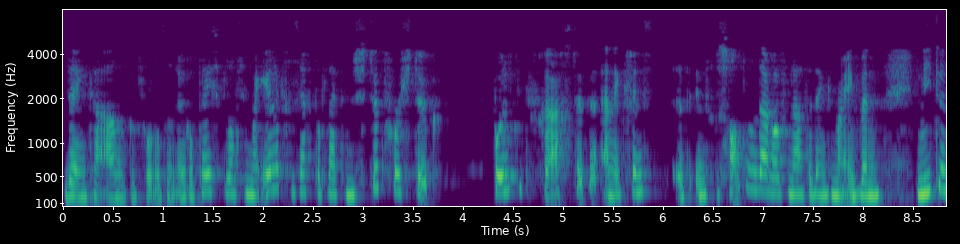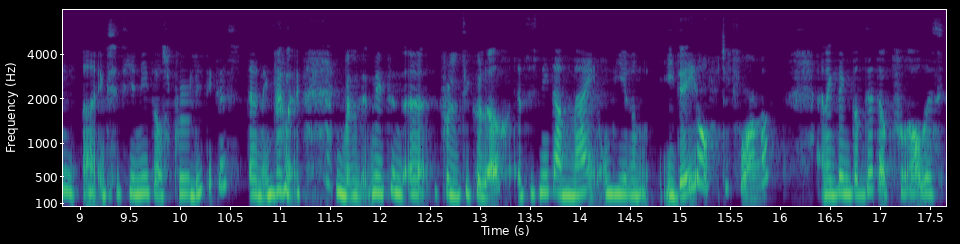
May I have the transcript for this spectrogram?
denken aan bijvoorbeeld een Europese belasting. Maar eerlijk gezegd, dat lijkt me stuk voor stuk politieke vraagstukken. En ik vind het interessant om daarover na te denken, maar ik ben niet een, uh, ik zit hier niet als politicus en ik ben, ik ben niet een uh, politicoloog. Het is niet aan mij om hier een idee over te vormen. En ik denk dat dit ook vooral is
